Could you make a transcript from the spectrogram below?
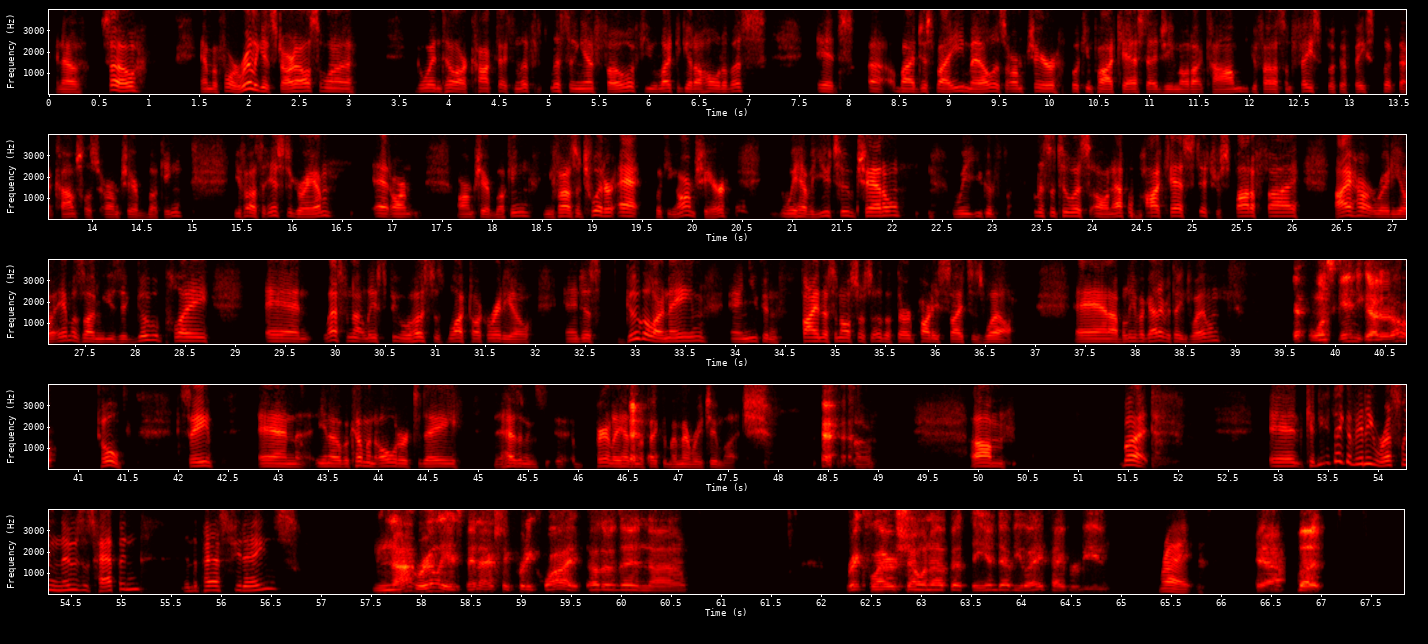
You know, so, and before we really get started, I also want to go ahead and tell our contact and listening info. If you'd like to get a hold of us, it's uh, by just by email. It's armchair booking podcast at gmail.com. You can find us on Facebook at facebook.com slash armchair booking. You can find us on Instagram at arm, armchair booking. You can find us on Twitter at booking armchair. We have a YouTube channel. We you could listen to us on Apple Podcast, Stitcher, Spotify, iHeartRadio, Amazon Music, Google Play, and last but not least, people who host us Blog Talk Radio. And just Google our name, and you can find us on all sorts of other third-party sites as well. And I believe I got everything, Dwaylen. Yeah, once again, you got it all. Cool. See, and you know, becoming older today it hasn't apparently hasn't affected my memory too much. so, um, but and can you think of any wrestling news that's happened in the past few days? Not really. It's been actually pretty quiet, other than uh, Ric Flair showing up at the NWA pay per view. Right. Yeah, but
